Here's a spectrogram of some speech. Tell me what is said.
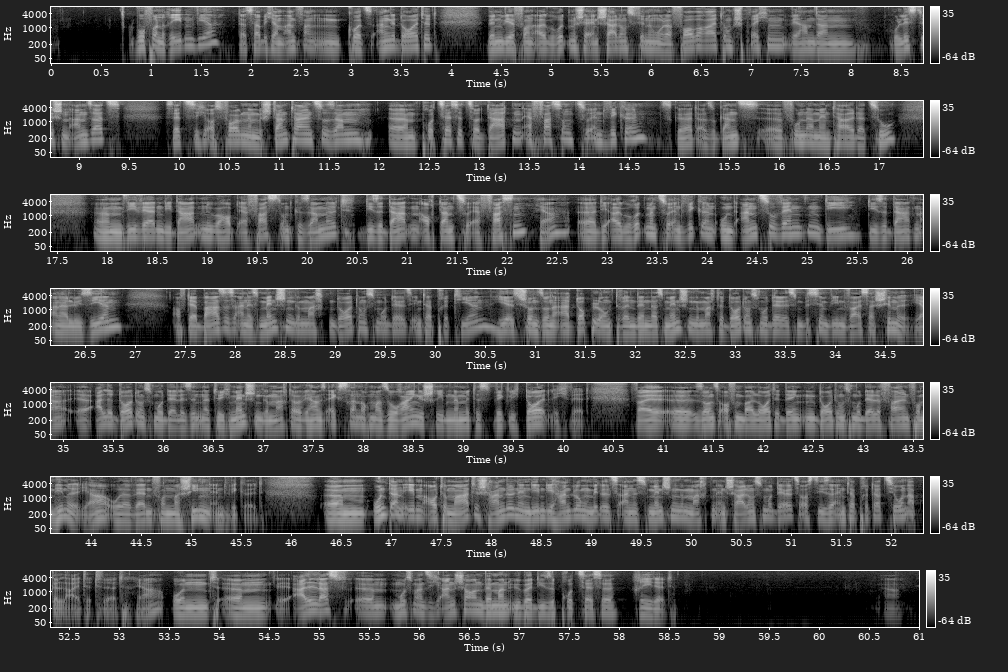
Wovon reden wir? Das habe ich am Anfang kurz angedeutet. Wenn wir von algorithmischer Entscheidungsfindung oder Vorbereitung sprechen, wir haben dann einen holistischen Ansatz, setzt sich aus folgenden Bestandteilen zusammen, ähm, Prozesse zur Datenerfassung zu entwickeln. Das gehört also ganz äh, fundamental dazu. Ähm, wie werden die Daten überhaupt erfasst und gesammelt, diese Daten auch dann zu erfassen, ja, äh, die Algorithmen zu entwickeln und anzuwenden, die diese Daten analysieren, auf der Basis eines menschengemachten Deutungsmodells interpretieren. Hier ist schon so eine Art Doppelung drin, denn das menschengemachte Deutungsmodell ist ein bisschen wie ein weißer Schimmel. Ja? Äh, alle Deutungsmodelle sind natürlich menschengemacht, aber wir haben es extra nochmal so reingeschrieben, damit es wirklich deutlich wird. Weil äh, sonst offenbar Leute denken, Deutungsmodelle fallen vom Himmel ja? oder werden von Maschinen entwickelt. Ähm, und dann eben automatisch handeln, indem die Handlung mittels eines menschengemachten Entscheidungsmodells aus dieser Interpretation abgeleitet wird. Ja? Und ähm, all das ähm, muss man sich anschauen, wenn man über diese Prozesse redet.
